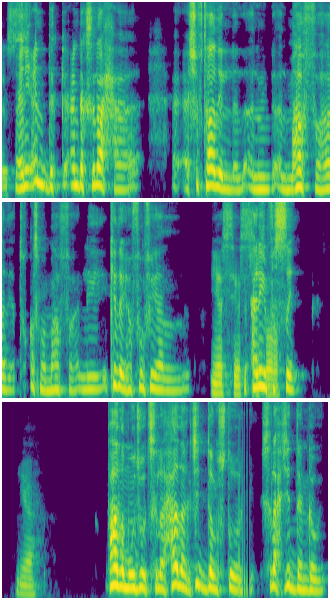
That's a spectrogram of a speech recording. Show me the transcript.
بس. يعني عندك عندك سلاح آآ شُفت هذه ال ال المهفة هذه أتوقع اسمها مهفة اللي كذا يهفون فيها ال يس، يس الحريم في الصين، ياه! هذا موجود سلاح هذا جدًا أسطوري، سلاح جدًا قوي،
